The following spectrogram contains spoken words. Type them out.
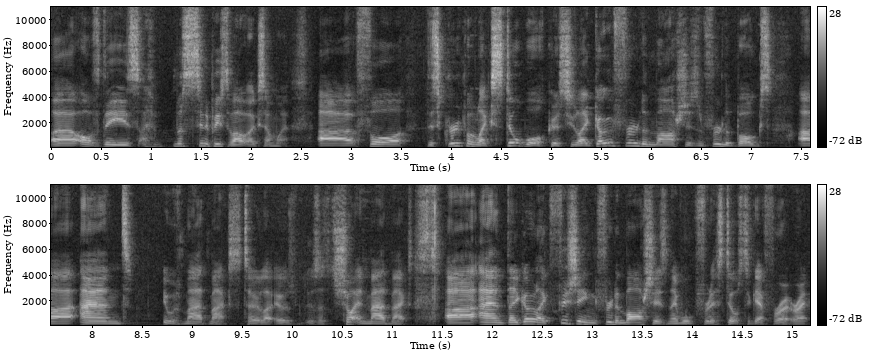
uh, of these. I must have seen a piece of artwork somewhere uh, for this group of like stilt walkers who like go through the marshes and through the bogs uh, and it was Mad Max too. Like it was, it was a shot in Mad Max, uh, and they go like fishing through the marshes and they walk through the stilts to get through it, right?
